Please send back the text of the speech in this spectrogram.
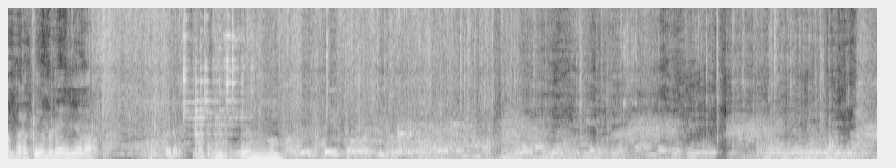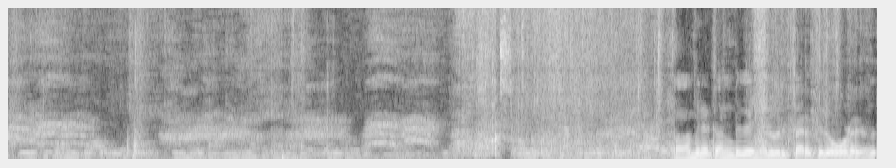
അവർക്ക് എവിടെയും കയറാം ഒന്നും പാമ്പിനെ കണ്ടു കഴിഞ്ഞാൽ ഒരു തരത്തിൽ ഓടരുത്.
